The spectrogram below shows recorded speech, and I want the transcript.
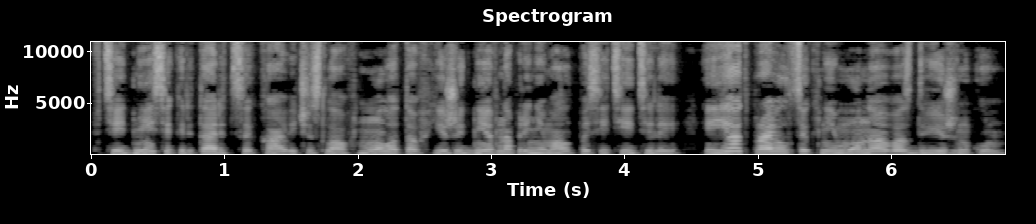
В те дни секретарь ЦК Вячеслав Молотов ежедневно принимал посетителей, и я отправился к нему на воздвиженку.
